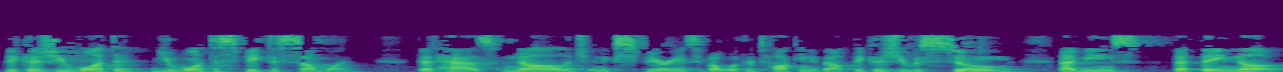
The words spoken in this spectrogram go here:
Because you want to, you want to speak to someone that has knowledge and experience about what they're talking about because you assume that means that they know.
